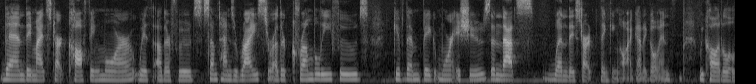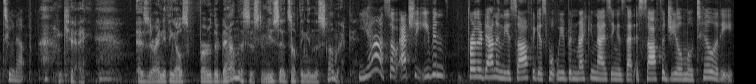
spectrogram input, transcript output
Then they might start coughing more with other foods. Sometimes rice or other crumbly foods give them big more issues and that's when they start thinking, "Oh, I got to go in." We call it a little tune up. Okay. Is there anything else further down the system? You said something in the stomach. Yeah, so actually, even further down in the esophagus, what we've been recognizing is that esophageal motility,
